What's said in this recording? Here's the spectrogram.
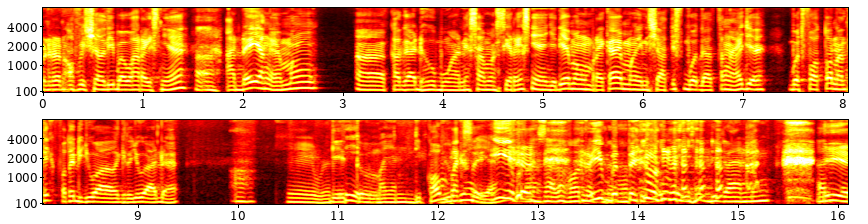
beneran official di bawah race-nya, Heeh. ada yang emang eh, kagak ada hubungannya sama si race-nya. Jadi emang mereka emang inisiatif buat datang aja, buat foto nanti foto dijual gitu juga ada. Oke, berarti Gitu. lumayan deep Kompleks juga ya. Iya. Masalah Ribet fotografi emang. ini ya di running. Iya.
